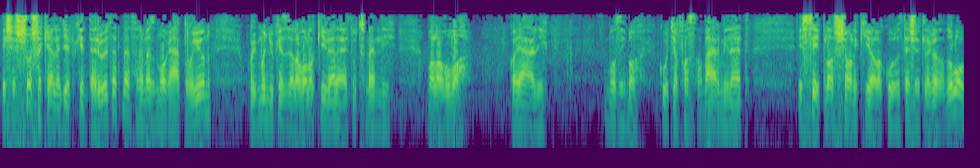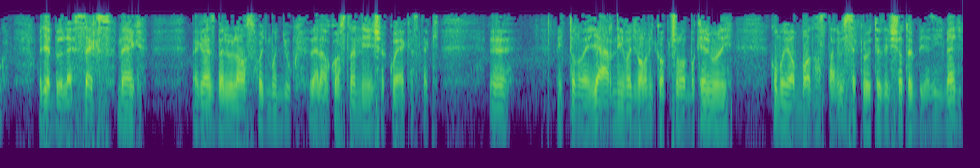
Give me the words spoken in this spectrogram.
és ez sose kell egyébként erőltetned, hanem ez magától jön, hogy mondjuk ezzel a valakivel el tudsz menni valahova kajálni, moziba, kutyafasza, bármi lehet, és szép lassan kialakulhat esetleg az a dolog, hogy ebből lesz szex, meg, meg lesz belőle az, hogy mondjuk vele akarsz lenni, és akkor elkezdtek ö, mit tudom én, járni, vagy valami kapcsolatba kerülni, komolyabban, aztán összeköltözés, stb. ez így megy.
